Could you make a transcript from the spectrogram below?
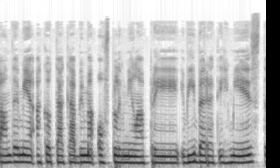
pandémia ako taká by ma ovplyvnila pri výbere tých miest.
